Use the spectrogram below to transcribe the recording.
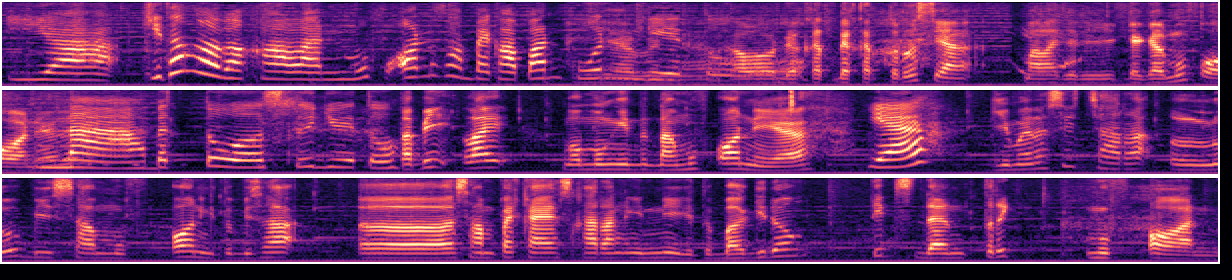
ya kita nggak bakalan move on sampai kapan pun Iya, bener. gitu. Kalau deket-deket terus ya malah jadi gagal move on ya kan? nah betul setuju itu. Tapi Lai ngomongin tentang move on ya. Ya? Gimana sih cara lu bisa move on gitu? Bisa eh, sampai kayak sekarang ini gitu? Bagi dong tips dan trik move on.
